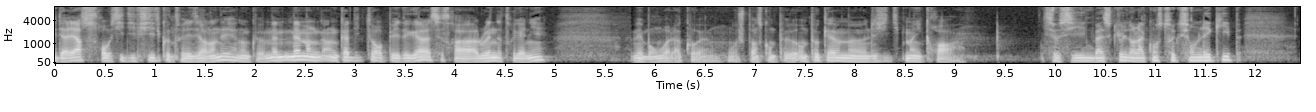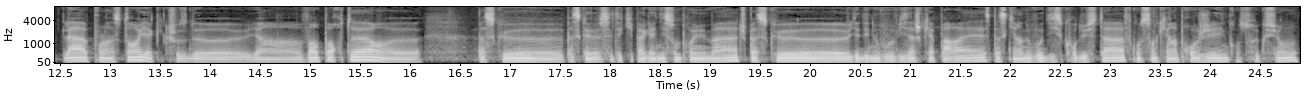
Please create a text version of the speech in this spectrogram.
Puis derrière, ce sera aussi difficile contre les Irlandais. Donc, euh, même, en, cas de victoire au Pays des Galles, ce sera loin d'être gagné. Mais bon, voilà quoi. Je pense qu'on peut, on peut quand même euh, légitimement y croire. C'est aussi une bascule dans la construction de l'équipe. Là, pour l'instant, il y a quelque chose de, il y a un vent porteur euh, parce que parce que cette équipe a gagné son premier match, parce que euh, y a des nouveaux visages qui apparaissent, parce qu'il y a un nouveau discours du staff, qu'on sent qu'il y a un projet, une construction.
